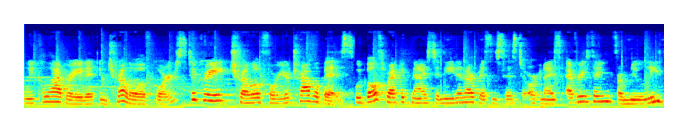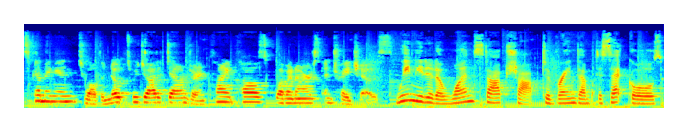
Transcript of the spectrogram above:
we collaborated in Trello, of course to create Trello for your travel biz. We both recognized a need in our businesses to organize everything from new leads coming in to all the notes we jotted down during client calls, webinars, and trade shows. We needed a one stop shop to brain dump, to set goals,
